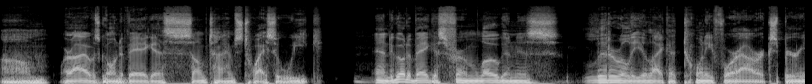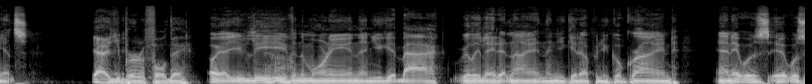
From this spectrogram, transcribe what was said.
um, where I was going to Vegas sometimes twice a week. And to go to Vegas from Logan is literally like a 24 hour experience. yeah, you burn a full day. Oh yeah, you leave in the morning and then you get back really late at night and then you get up and you go grind. And it was it was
